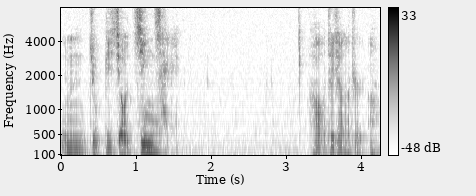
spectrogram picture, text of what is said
嗯，就比较精彩。好，就讲到这儿啊。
